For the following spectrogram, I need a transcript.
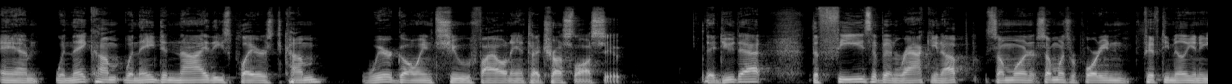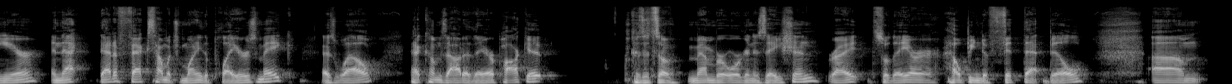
And when they come, when they deny these players to come, we're going to file an antitrust lawsuit. They do that. The fees have been racking up. Someone, someone's reporting 50 million a year and that, that affects how much money the players make as well. That comes out of their pocket because it's a member organization, right? So they are helping to fit that bill. Um,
